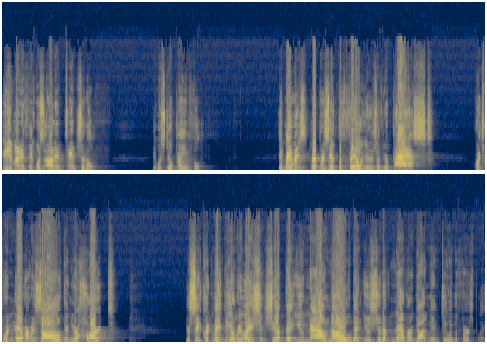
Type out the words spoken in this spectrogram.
Even if it was unintentional, it was still painful. It may re- represent the failures of your past, which were never resolved in your heart. Your secret may be a relationship that you now know that you should have never gotten into in the first place.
